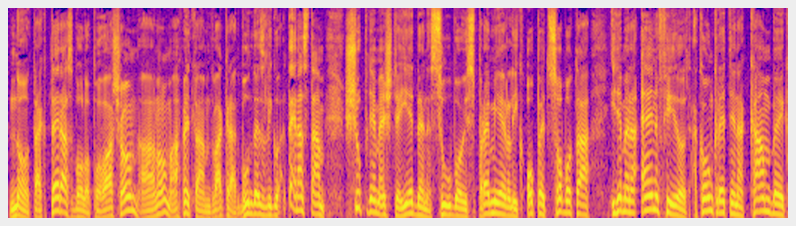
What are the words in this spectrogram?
No, tak teraz bolo po vašom. Áno, máme tam dvakrát Bundesligu. A teraz tam šupneme ešte jeden súboj z Premier League. Opäť sobota. Ideme na Anfield a konkrétne na comeback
